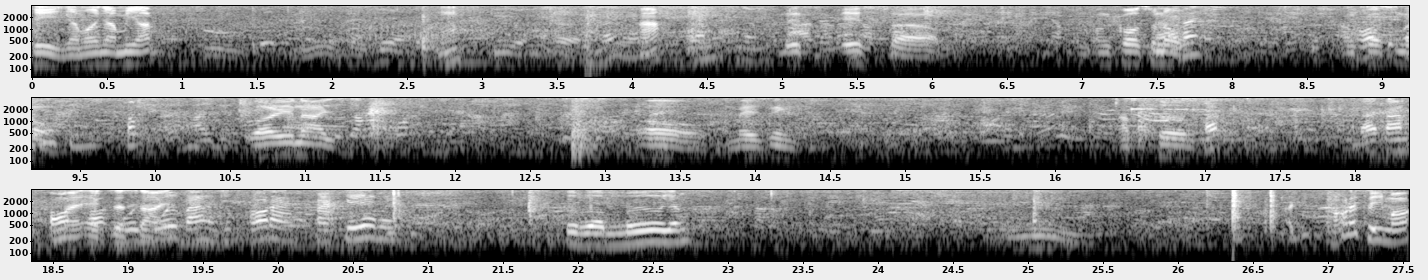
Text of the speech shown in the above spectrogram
Thì nhà ơn nhà mi ớt. Hmm? Huh? This is uh, Uncle Snow. Uncle Snow. Very nice. Oh, amazing. After Đấy, bán tốt, my exercise. Muối. Từ vừa mưa vẫn, mm. Khó đấy xì mà.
